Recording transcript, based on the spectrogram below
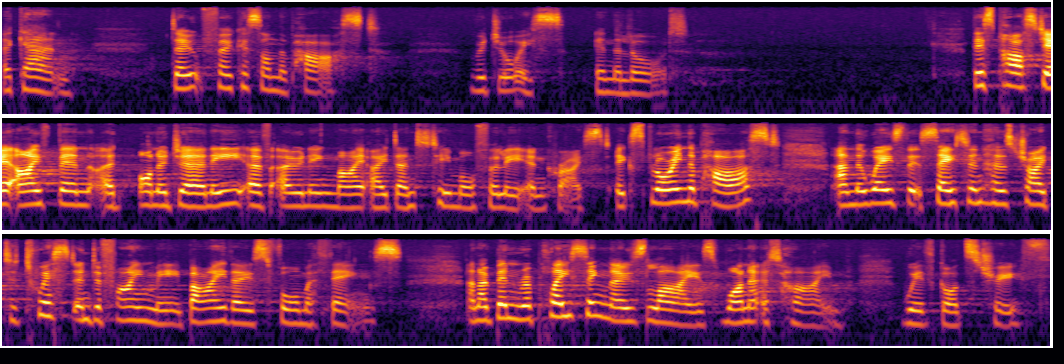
Again, don't focus on the past, rejoice in the Lord. This past year, I've been a, on a journey of owning my identity more fully in Christ, exploring the past and the ways that Satan has tried to twist and define me by those former things. And I've been replacing those lies one at a time with God's truth,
